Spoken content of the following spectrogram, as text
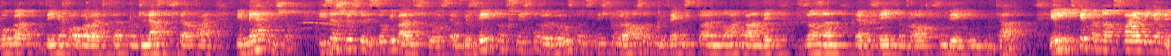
wo Gott Dinge vorbereitet hat und lass dich darauf ein. Wir merken schon, dieser Schlüssel ist so gewaltig groß. Er befähigt uns nicht nur, oder beruft uns nicht nur raus aus dem Gefängnis zu einem neuen Wahnweg, sondern er befähigt uns auch zu den guten Taten. Ihr Lieben, ich gebe euch noch zwei Dinge mit.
